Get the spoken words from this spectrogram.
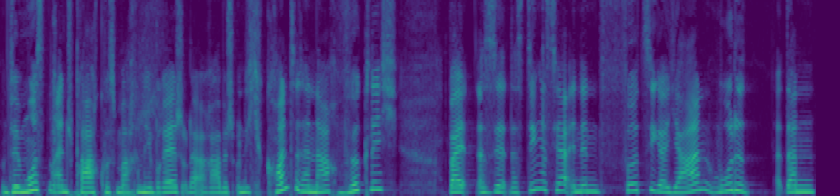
Und wir mussten einen Sprachkurs machen, Hebräisch oder Arabisch. Und ich konnte danach wirklich, weil das, ist ja, das Ding ist ja, in den 40er Jahren wurde dann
